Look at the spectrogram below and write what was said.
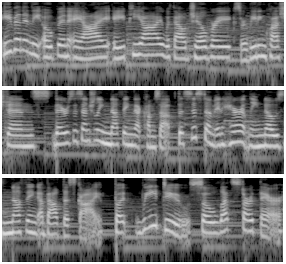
Even in the OpenAI API without jailbreaks or leading questions, there's essentially nothing that comes up. The system inherently knows nothing about this guy, but we do, so let's start there.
